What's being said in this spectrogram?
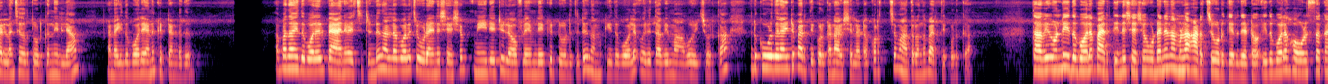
വെള്ളം ചേർത്ത് കൊടുക്കുന്നില്ല. കണ്ടോ ഇതുപോലെയാണ് കിട്ടേണ്ടത്. അപ്പോൾ അതാ ഇതുപോലെ ഒരു പാന് വെച്ചിട്ടുണ്ട്. നല്ലപോലെ ചൂടായതിന് ശേഷം മീഡിയം ടു ലോ ഫ്ലെയിമിലേക്ക് ഇട്ട് കൊടുത്തിട്ട് നമുക്ക് ഇതുപോലെ ഒരു തവി മാവ് ഒഴിച്ചു കൊടുക്കാം. എന്നിട്ട് കൂടുതലായിട്ട് പരത്തി കൊടുക്കേണ്ട ആവശ്യമില്ല കേട്ടോ കുറച്ച് മാത്രം ഒന്ന് പരത്തി കൊടുക്കുക. തവി കൊണ്ട് ഇതുപോലെ പരത്തിന്റെ ശേഷം ഉടനെ നമ്മൾ അടച്ചു കൊടുക്കരുത് കേട്ടോ. ഇതുപോലെ ഹോൾസ് ഒക്കെ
